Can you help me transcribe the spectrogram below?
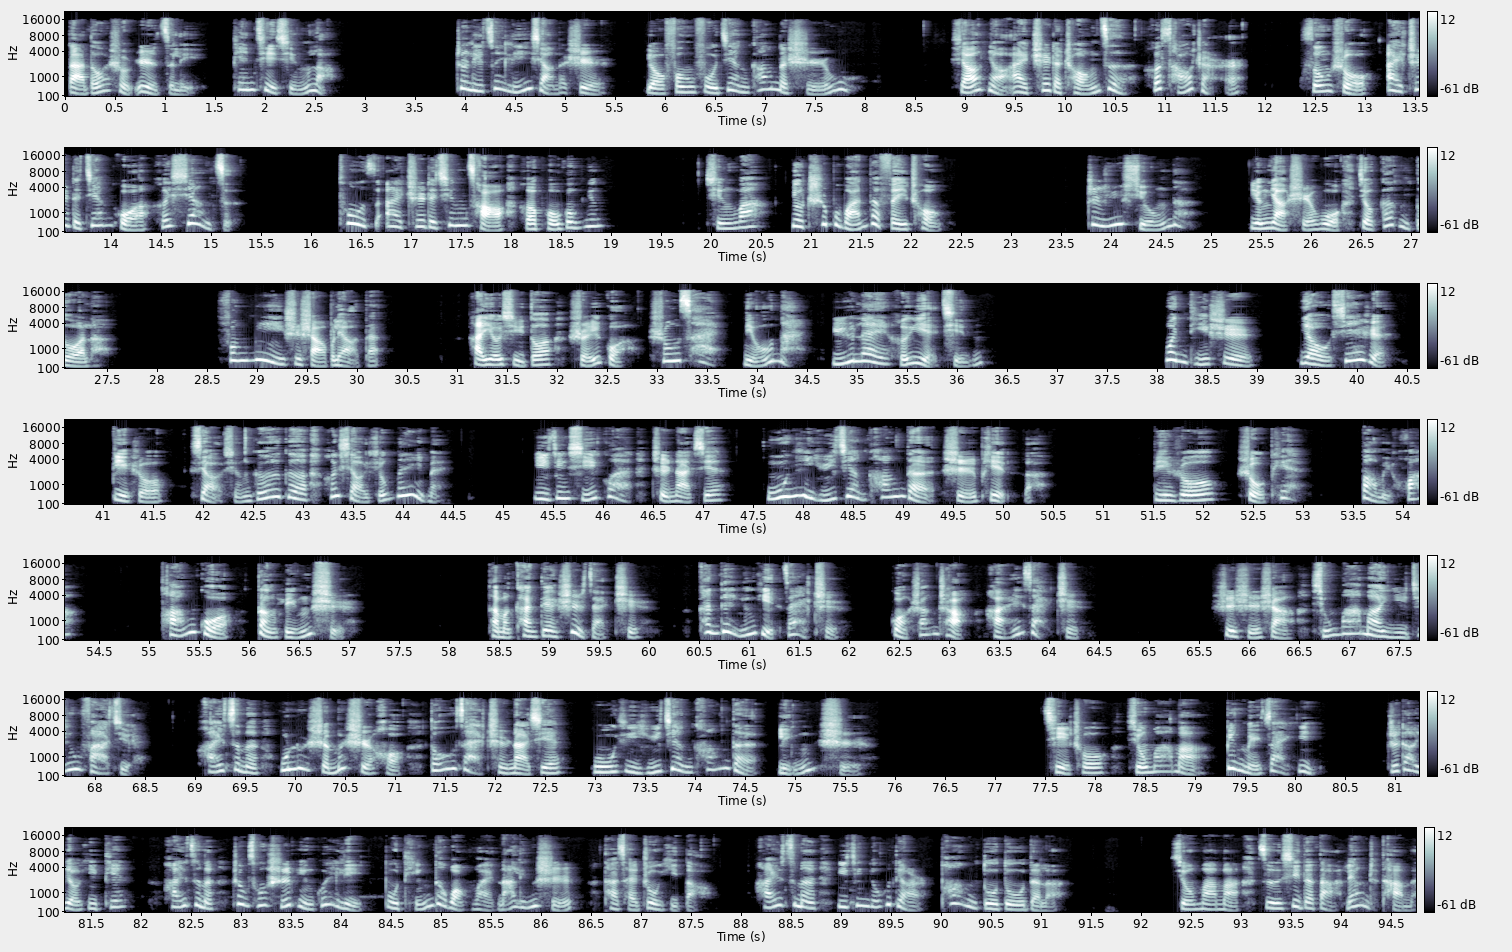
大多数日子里。天气晴朗，这里最理想的是有丰富健康的食物：小鸟爱吃的虫子和草籽儿，松鼠爱吃的坚果和橡子，兔子爱吃的青草和蒲公英，青蛙有吃不完的飞虫。至于熊呢，营养食物就更多了，蜂蜜是少不了的。还有许多水果、蔬菜、牛奶、鱼类和野禽。问题是，有些人，比如小熊哥哥和小熊妹妹，已经习惯吃那些无益于健康的食品了，比如薯片、爆米花、糖果等零食。他们看电视在吃。看电影也在吃，逛商场还在吃。事实上，熊妈妈已经发觉，孩子们无论什么时候都在吃那些无益于健康的零食。起初，熊妈妈并没在意，直到有一天，孩子们正从食品柜里不停地往外拿零食，她才注意到。孩子们已经有点胖嘟嘟的了。熊妈妈仔细地打量着他们。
